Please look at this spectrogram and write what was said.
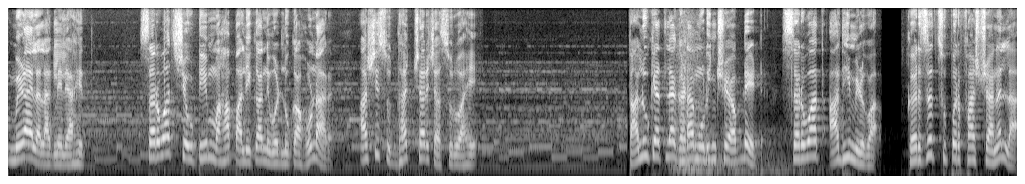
मिळायला लागलेले आहेत. सर्वात शेवटी महापालिका निवडणुका होणार अशी सुद्धा चर्चा सुरू आहे. तालुक्यातल्या घडामोडींचे अपडेट सर्वात आधी मिळवा. कर्जत सुपरफास्ट चॅनलला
